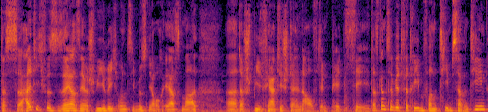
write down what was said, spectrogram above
das halte ich für sehr, sehr schwierig und sie müssen ja auch erstmal äh, das Spiel fertigstellen auf dem PC. Das Ganze wird vertrieben von Team 17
